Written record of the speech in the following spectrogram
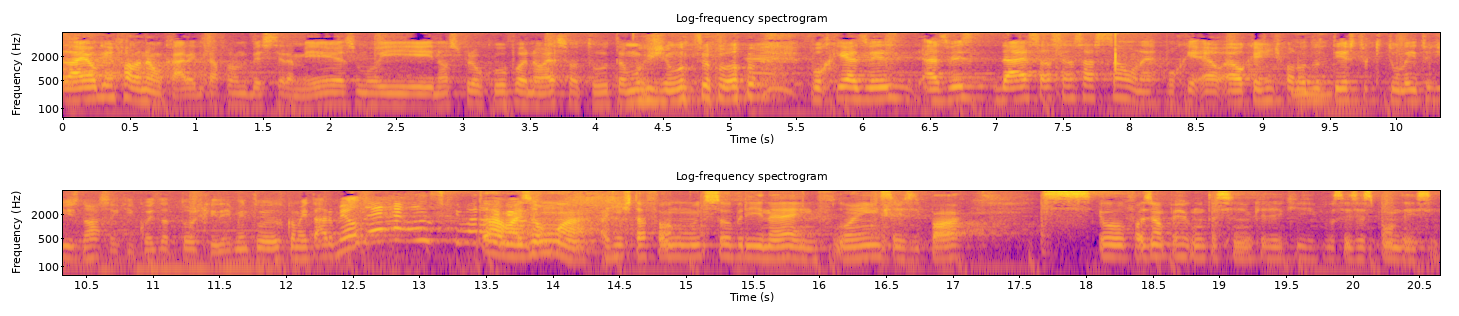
daí alguém fala, não, cara, ele tá falando besteira mesmo e não se preocupa, não é só tu, tamo junto. vamos." Porque às vezes, às vezes dá essa sensação, né? Porque é, é o que a gente falou do texto que tu lê e tu diz, nossa, que coisa tosca. E de repente tu lê os comentários, meu Deus, que maravilha. Tá, mas vamos lá. A gente tá falando muito sobre, né, influencers e pá. Eu vou fazer uma pergunta assim, eu queria que vocês respondessem.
